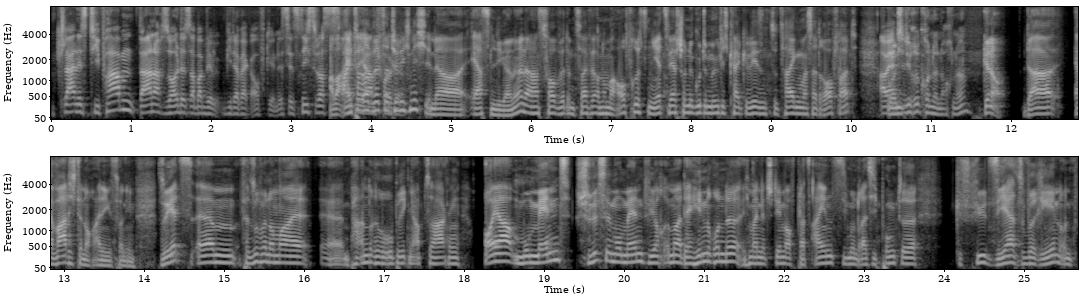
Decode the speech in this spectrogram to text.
ein kleines Tief haben, danach sollte es aber wieder bergauf gehen. Ist jetzt nicht so, dass Aber einfacher in wird es natürlich nicht in der ersten Liga. Ne? Der HSV wird im Zweifel auch nochmal aufrüsten. Jetzt wäre schon eine gute Möglichkeit gewesen, zu zeigen, was er drauf hat. Aber er hatte die Rückrunde noch, ne? Genau. Da erwarte ich dann noch einiges von ihm. So, jetzt ähm, versuchen wir nochmal äh, ein paar andere Rubriken abzuhaken. Euer Moment, Schlüsselmoment, wie auch immer, der Hinrunde. Ich meine, jetzt stehen wir auf Platz 1, 37 Punkte, gefühlt sehr souverän und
